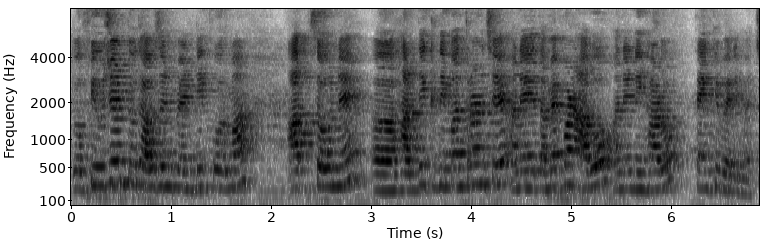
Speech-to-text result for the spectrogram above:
તો ફ્યુઝન ટુ થાઉઝન્ડ ટ્વેન્ટી ફોરમાં આપ સૌને હાર્દિક નિમંત્રણ છે અને તમે પણ આવો અને નિહાળો. થેન્ક યુ વેરી મચ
